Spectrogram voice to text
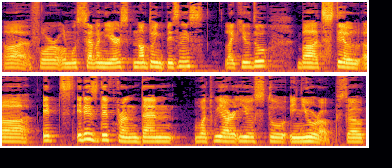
uh, for almost seven years, not doing business like you do, but still, uh, it's, it is different than what we are used to in Europe. So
